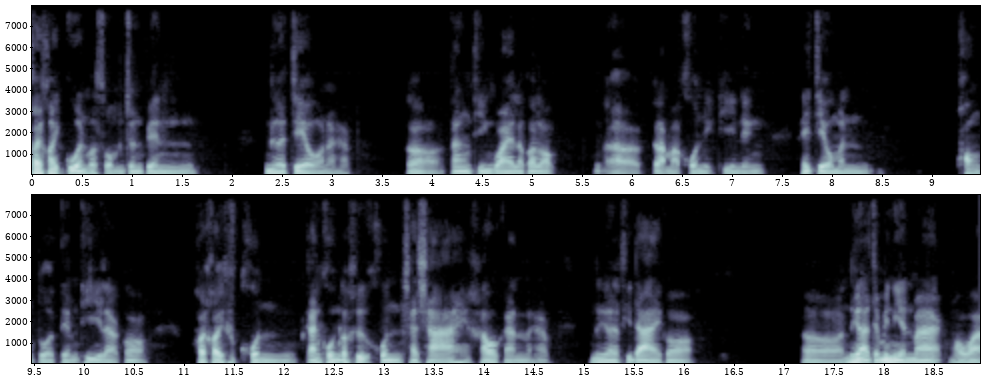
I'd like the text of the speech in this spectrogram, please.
ค่อยๆ กวนผสมจนเป็นเนื้อเจลนะครับ ก็ตั้งทิ้งไว้แล้วก็ลอกเอ่อกลับมาคนอีกทีหนึ่งให้เจลมันพองตัวเต็มที่แล้วก็ค่อยๆคนการคนก็คือคนช้าๆให้เข้ากันนะครับ เนื้อที่ได้ก็เนื้ออาจจะไม่เนียนมาก เพราะว่า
